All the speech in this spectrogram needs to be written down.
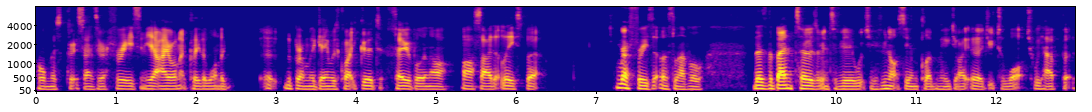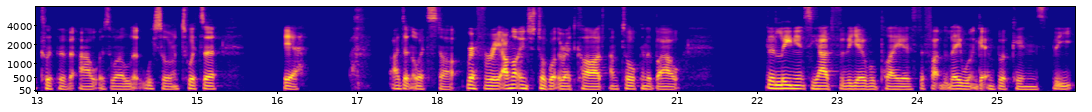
almost criticise the referees. And yeah, ironically, the one that uh, the Bromley game was quite good, favourable in our, our side at least. But referees at this level, there's the Ben Tozer interview, which if you've not seen on Club Media, I urge you to watch. We have put a clip of it out as well that we saw on Twitter. Yeah, I don't know where to start. Referee, I'm not interested to talk about the red card. I'm talking about the leniency he had for the Yeovil players, the fact that they weren't getting bookings, the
